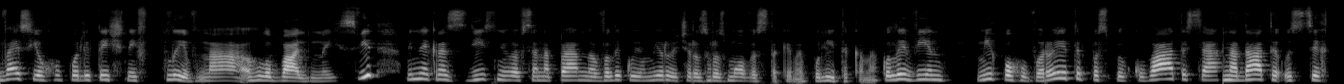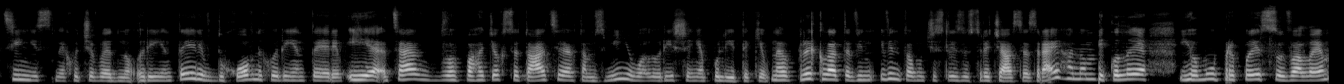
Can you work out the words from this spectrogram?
весь його політичний вплив на глобальний світ, він якраз здійснювався напевно великою мірою через розмови з такими політиками політиками, коли він міг поговорити, поспілкуватися, надати ось цих ціннісних, очевидно, орієнтирів, духовних орієнтирів. І це в багатьох ситуаціях там змінювало рішення політиків. Наприклад, він він в тому числі зустрічався з Рейганом, і коли йому приписували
